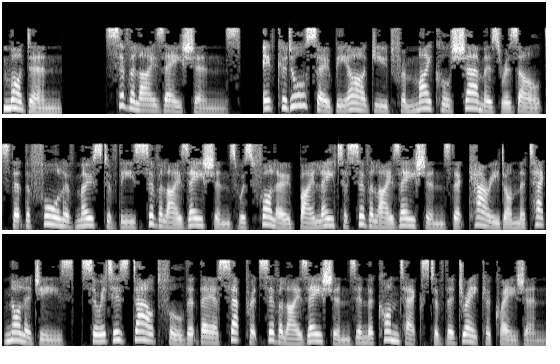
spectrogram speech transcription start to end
modern civilizations. It could also be argued from Michael Shermer's results that the fall of most of these civilizations was followed by later civilizations that carried on the technologies, so it is doubtful that they are separate civilizations in the context of the Drake equation.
